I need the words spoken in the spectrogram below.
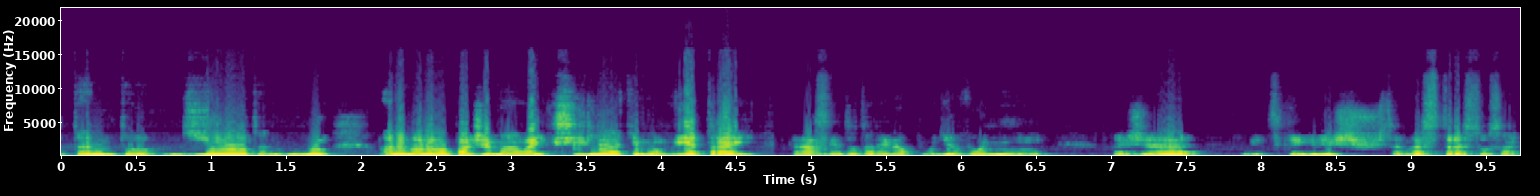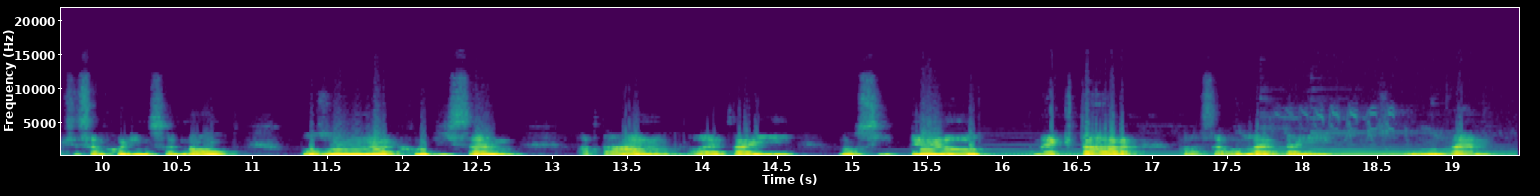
tento dílo, ten úl, anebo naopak, že mávají křídly a tím ho větrají. Krásně to tady na půdě voní, takže vždycky, když jsem ve stresu, tak si sem chodím sednout, pozoruju, jak chodí sem a tam létají, nosí pil, nektar, ale se odlétají z úlu ven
